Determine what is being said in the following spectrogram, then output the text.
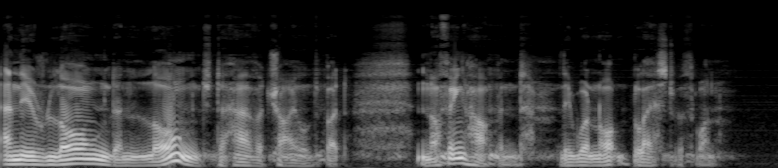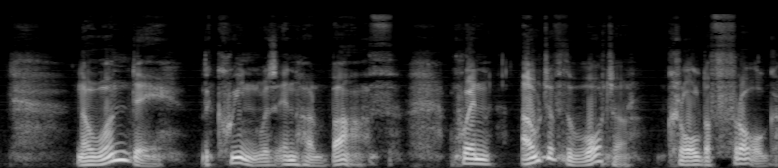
And they longed and longed to have a child, but nothing happened. They were not blessed with one. Now one day the queen was in her bath when out of the water crawled a frog.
